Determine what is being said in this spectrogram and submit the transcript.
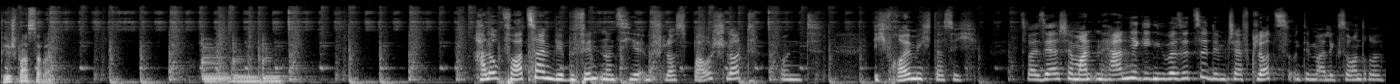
Viel Spaß dabei. Hallo Pforzheim, wir befinden uns hier im Schloss Bauschlott und ich freue mich, dass ich zwei sehr charmanten Herren hier gegenüber sitze, dem Jeff Klotz und dem Alexandre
